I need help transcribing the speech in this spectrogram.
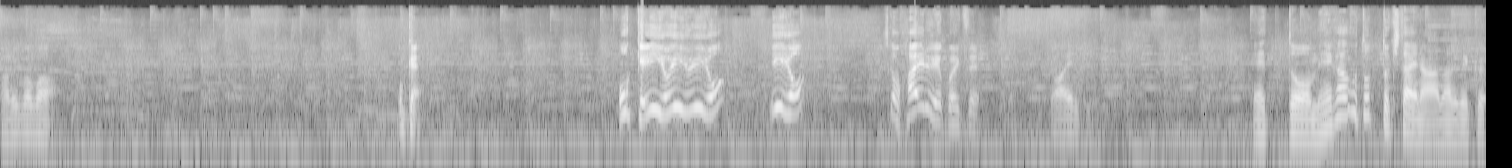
タルババオッケー。オッケーいいよいいよいいよ。いいよ。しかも入るよこいつ。あエレキ。えっとメガゴ取っときたいななるべく。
